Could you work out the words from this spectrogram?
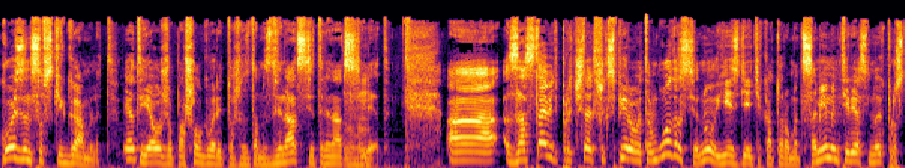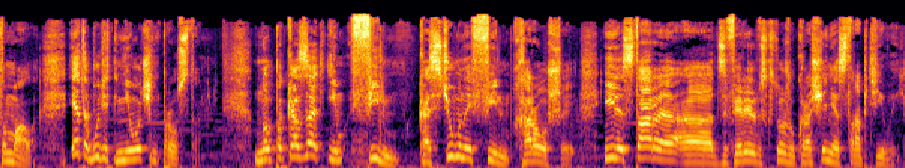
Козинцевский Гамлет. Это я уже пошел говорить то, что там с 12-13 лет. А, заставить прочитать Шекспира в этом возрасте, ну, есть дети, которым это самим интересно, но их просто мало. Это будет не очень просто. Но показать им фильм, костюмный фильм хороший, или старое э, Дзефирелевское тоже украшение строптивый.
